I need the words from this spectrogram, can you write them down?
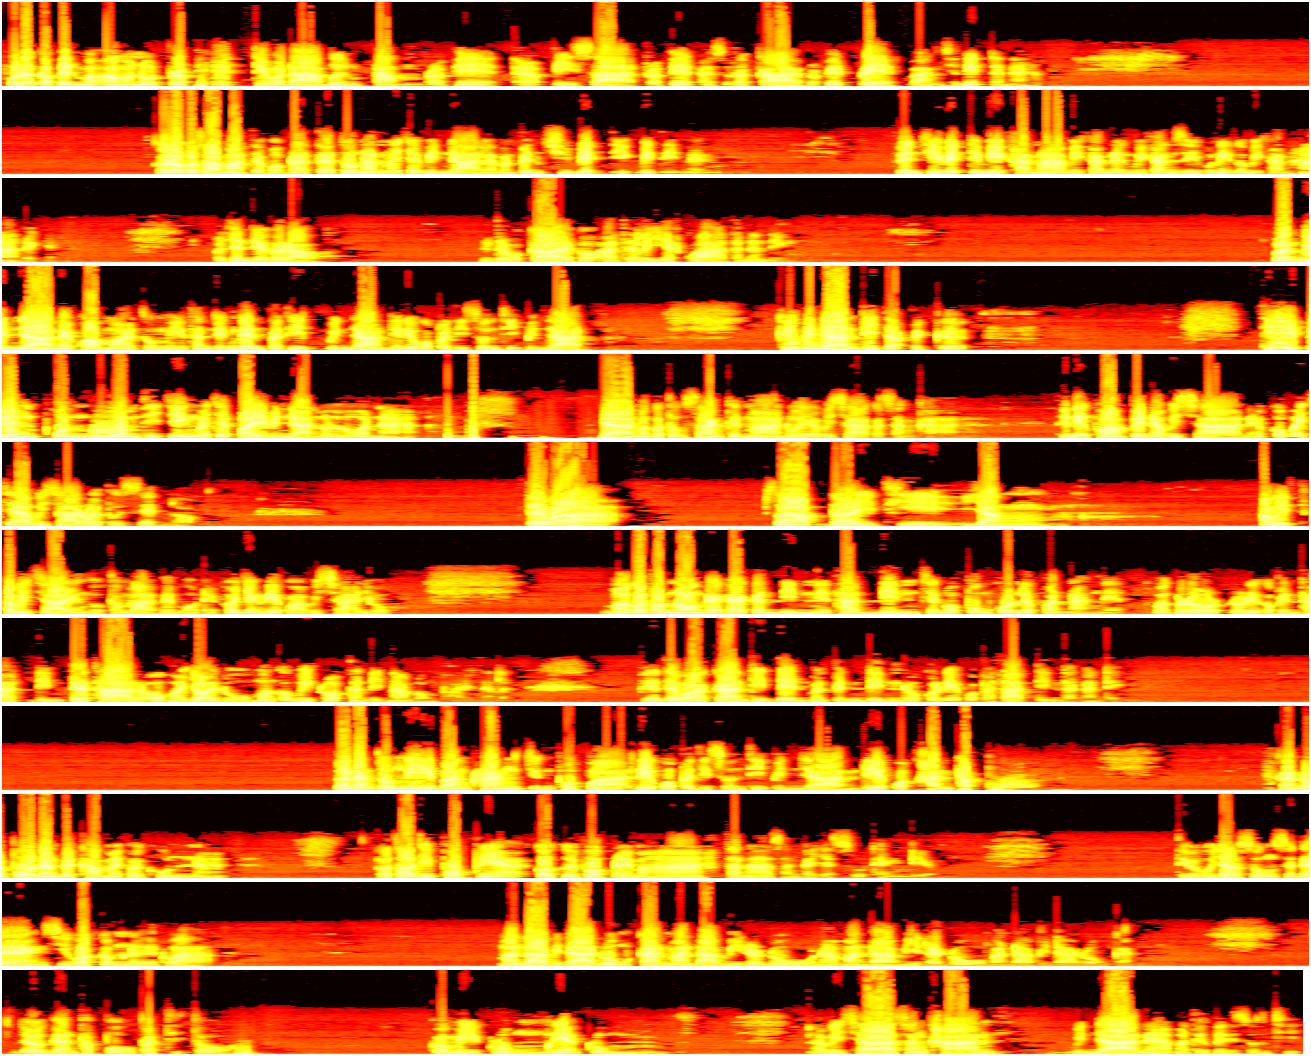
วกนั้นก็เป็นมนุษย์ประเภท เทวดาเบื้องต่ำประเภทปีศาจประเภทอสุรกาย ประเภทเปรตบางชนิดนะนะก็เราก็สามารถจะพบได้ แต่ตรงนั้นไม่ใช่วิญญาณแหละมันเป็นชีวิตอีกมิติหนึ่ง เป็นชีวิตที่มีขันห้ามีขันหนึ่งมีขันสี่พวกนี้ก็มีขันห้าได้ไงก็เช่นเดียวกับเราเป็นตัวกายเขาอาจจะละเอียดกว่าแต่นั่นเอง เพราะวิญญาณในความหมายตรงนี้ ท่านจึงเน้นไปที่วิญญาณที่เรียกว่าปฏิสนธิวิญญาณ คือวิญญาณที่จะไปเกิด ที่เป็นผลรวมที่จริงไม่ใช่ไปวิญญาณล้วนๆนะฮะญาณมันก็ถูกสร้างขึ้นมาด้วยอวิชชากับสังขาร ทีนี้ความเป็นอวิชชาเนี่ยก็ไม่ใช่อวิชชาร้อยเปอร์เซ็นหรอก แต่ว่าทราบใดที่ยัง อวิอวิชายังถูกทำลายไม่หมดเนี่ยเขายังเรียกว่าอวิชาอยู่มาก็ทำนองคล้ายๆกันดินเนี่ยธาตุดิน เช่นว่าผมขนเล็บฝันหนังเนี่ยมันก็เราเราเรียกว่าเป็นธาตุดิน แต่ถ้าเราออกมาย่อยดูมันก็มีครบธาตุดินน้ำลมไฟนั่นแหละ เพียงแต่ว่าอาการที่เด่นมันเป็นดิน เราก็เรียกว่าประธาตุดินเท่านั้นเองดังนั้นตรงนี้บางครั้งจึงพบว่าเรียกว่าปฏิสนธิปัญญาเรียกว่าคันทัพโพ คันทัพโพนั้นเป็นคำไม่ค่อยคุ้นนะเพราะเท่าที่พบเนี่ย ก็เคยพบในมหาตนาสังกยสูตรแห่งเดียว ที่พระพุทธเจ้าทรงแสดงชีวกำเนิดว่า มารดาบิดาร่วมกัน มารดามีระดูนะมารดามีระดู มารดาบิดาร่วมกัน แล้วกันทัพโปปฏิโต ก็มีกลุ่มเนี่ยกลุ่ม อวิชชาสังขารวิญญาณเนี่ยมาถือปฏิสนธิ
